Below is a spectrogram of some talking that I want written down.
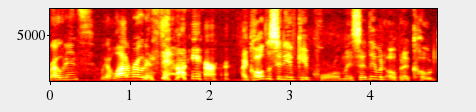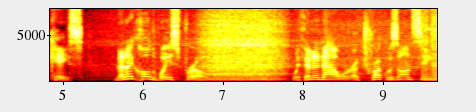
Rodents. We have a lot of rodents down here. I called the city of Cape Coral and they said they would open a code case. Then I called Waste Pro. Within an hour, a truck was on scene.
